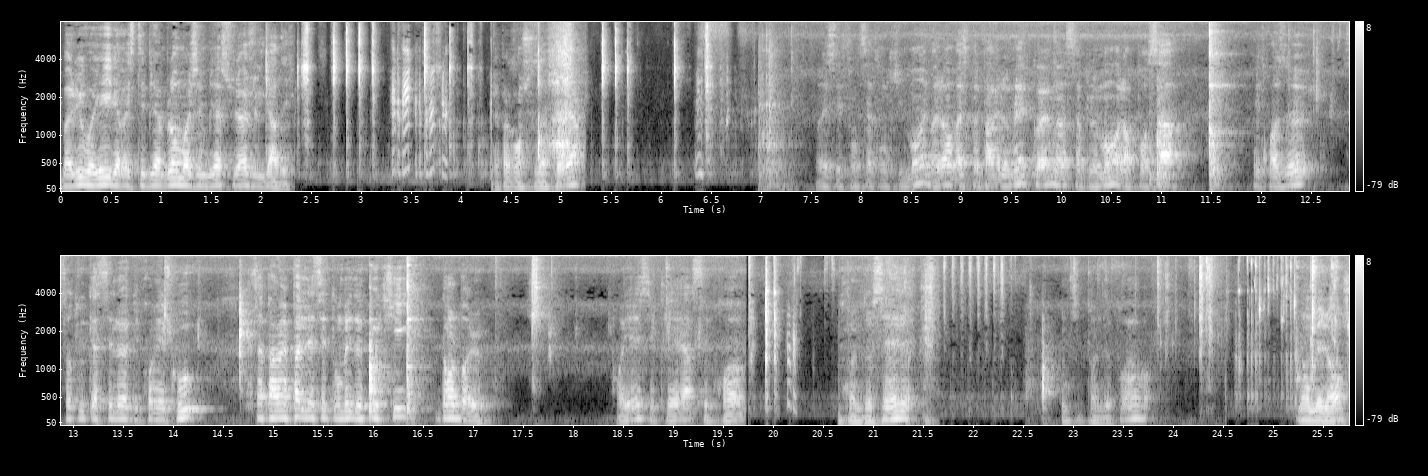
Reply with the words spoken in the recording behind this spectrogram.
Bah lui, vous voyez, il est resté bien blanc. Moi, j'aime bien celui-là, je vais le garder. Pas grand chose à faire. On va laisser fondre ça tranquillement. Et ben là, on va se préparer l'omelette quand même, hein, simplement. Alors pour ça, les trois œufs. Surtout casser l'œuf du premier coup. Ça permet pas de laisser tomber de coquilles dans le bol. Vous voyez, c'est clair, c'est propre. Une pointe de sel. Une petite pointe de poivre. On mélange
